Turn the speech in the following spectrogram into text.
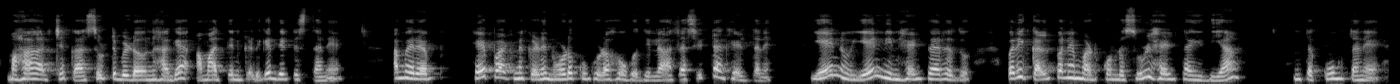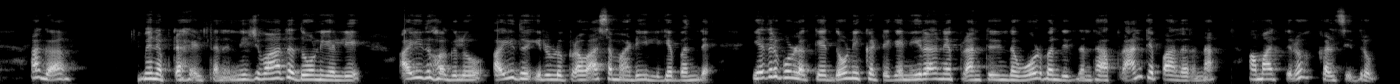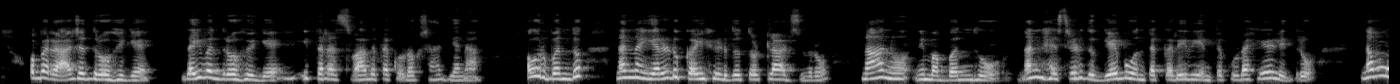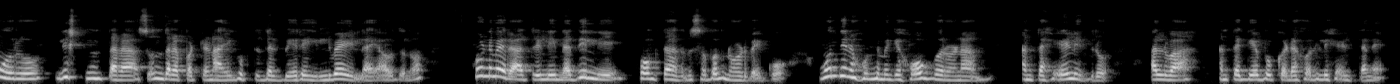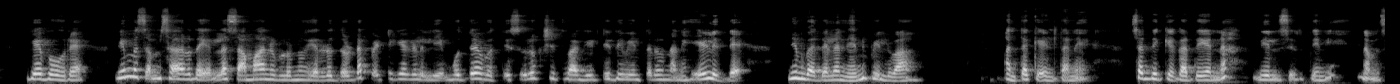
ಮಹಾ ಅರ್ಚಕ ಸುಟ್ಟು ಬಿಡೋನ ಹಾಗೆ ಆ ಮಾತಿನ ಕಡೆಗೆ ದಿಟ್ಟಿಸ್ತಾನೆ. ಆಮೇಲೆ ಹೇಪಾಟ್ನ ಕಡೆ ನೋಡೋಕ್ಕೂ ಕೂಡ ಹೋಗೋದಿಲ್ಲ. ಆತ ಸಿಟ್ಟಾಗಿ ಹೇಳ್ತಾನೆ, ಏನು ಏನು ನೀನು ಹೇಳ್ತಾ ಇರೋದು? ಬರೀ ಕಲ್ಪನೆ ಮಾಡಿಕೊಂಡು ಸುಳ್ಳು ಹೇಳ್ತಾ ಇದೀಯಾ ಅಂತ ಕೂಗ್ತಾನೆ. ಆಗ ಮೇನಪ್ಟ ಹೇಳ್ತಾನೆ, ನಿಜವಾದ ದೋಣಿಯಲ್ಲಿ ಐದು ಹಗಲು, ಐದು ಇರುಳು ಪ್ರವಾಸ ಮಾಡಿ ಇಲ್ಲಿಗೆ ಬಂದೆ. ಎದುರುಗೊಳ್ಳಕ್ಕೆ ದೋಣಿ ಕಟ್ಟೆಗೆ ನೀರಾನೆ ಪ್ರಾಂತ್ಯದಿಂದ ಓಡ್ ಬಂದಿದ್ದಂತಹ ಪ್ರಾಂತ್ಯಪಾಲರನ್ನ ಅಮಾತ್ಯರು ಕಳಿಸಿದ್ರು. ಒಬ್ಬ ರಾಜದ್ರೋಹಿಗೆ, ದೈವದ್ರೋಹಿಗೆ ಈ ಥರ ಸ್ವಾಗತ ಕೊಡೋಕ್ ಸಾಧ್ಯನಾ? ಅವ್ರು ಬಂದು, ನನ್ನ ಎರಡು ಕೈ ಹಿಡಿದು ತೊಟ್ಲಾಡ್ಸಿದ್ರು. ನಾನು ನಿಮ್ಮ ಬಂಧು. ನನ್ನ ಹೆಸರಿಡಿದು ಗೇಬು ಅಂತ ಕರೀರಿ ಅಂತ ಕೂಡ ಹೇಳಿದ್ರು. ನಮ್ಮೂರು ಲಿಸ್ಟ್ ಥರ ಸುಂದರ ಪಟ್ಟಣ ಐಗುಪ್ತದಲ್ಲಿ ಬೇರೆ ಇಲ್ವೇ ಇಲ್ಲ ಯಾವುದನ್ನು ಹುಣ್ಣಿಮೆ ರಾತ್ರಿಲಿ ನದಿಲಿ ಹೋಗ್ತಾ ಇದ್ರು ಸೊಬಗ್ ನೋಡ್ಬೇಕು. ಮುಂದಿನ ಹುಣ್ಣಿಮೆಗೆ ಹೋಗಿ ಬರೋಣ ಅಂತ ಹೇಳಿದ್ರು. ಅಲ್ವಾ? ಅಂತ ಗೇಬು ಕಡೆ ಹೊರಲಿ ಹೇಳ್ತಾನೆ. ಗೇಬು ಅವರೇ, ನಿಮ್ಮ ಸಂಸಾರದ ಎಲ್ಲ ಸಾಮಾನುಗಳನ್ನು ಎರಡು ದೊಡ್ಡ ಪೆಟ್ಟಿಗೆಗಳಲ್ಲಿ ಮುದ್ರೆ ಒತ್ತಿ ಸುರಕ್ಷಿತವಾಗಿ ಇಟ್ಟಿದ್ದೀವಿ ಅಂತಲೂ ನಾನು ಹೇಳಿದ್ದೆ. ನಿಮ್ಗೆ ಅದೆಲ್ಲ ನೆನಪಿಲ್ವಾ? ಅಂತ ಕೇಳ್ತಾನೆ. ಸದ್ಯಕ್ಕೆ ಕಥೆಯನ್ನು ನಿಲ್ಲಿಸಿರ್ತೀನಿ. ನಮಸ್ಕಾರ.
